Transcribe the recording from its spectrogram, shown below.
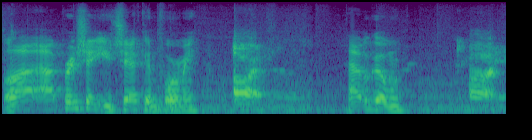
Well, I, I appreciate you checking for me. All right. Have a good one. All right.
